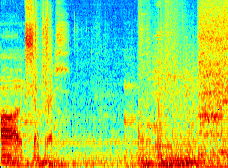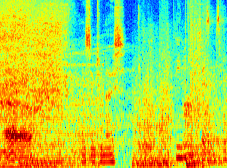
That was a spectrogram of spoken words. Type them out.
Oh, it looks so fresh. Uh-oh. That seemed too nice. Demonic presence and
